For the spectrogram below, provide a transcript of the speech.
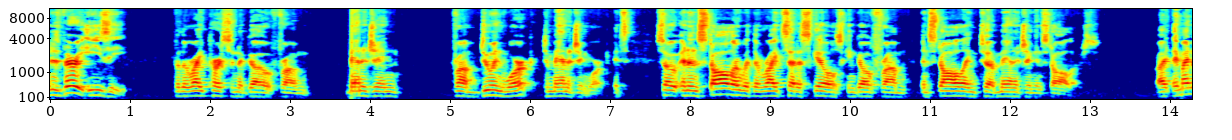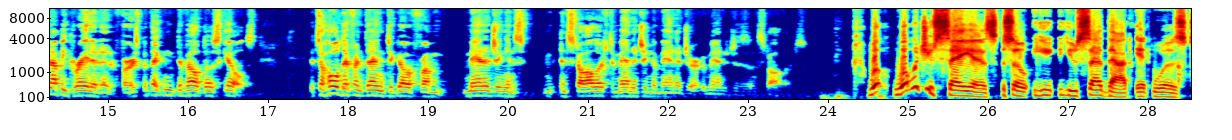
It is very easy for the right person to go from managing, from doing work to managing work. It's so an installer with the right set of skills can go from installing to managing installers. Right? They might not be great at it at first, but they can develop those skills. It's a whole different thing to go from managing ins- installers to managing the manager who manages installers. What what would you say is so you you said that it was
